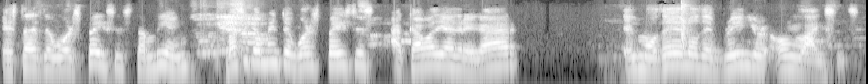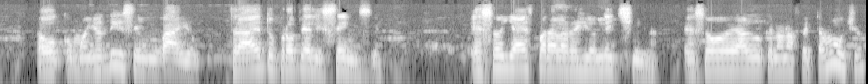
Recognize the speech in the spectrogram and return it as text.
Esta es de Workspaces también. Básicamente Workspaces acaba de agregar el modelo de Bring Your Own License. O como ellos dicen, Bio, trae tu propia licencia. Eso ya es para la región de China. Eso es algo que no nos afecta mucho,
